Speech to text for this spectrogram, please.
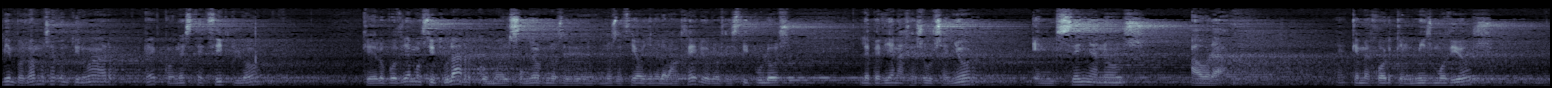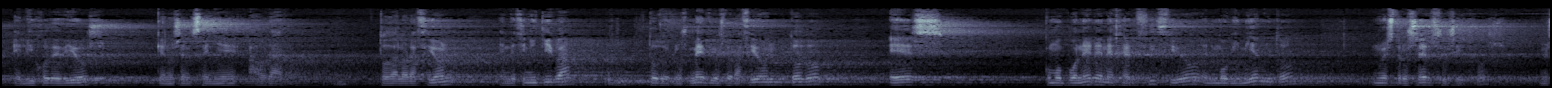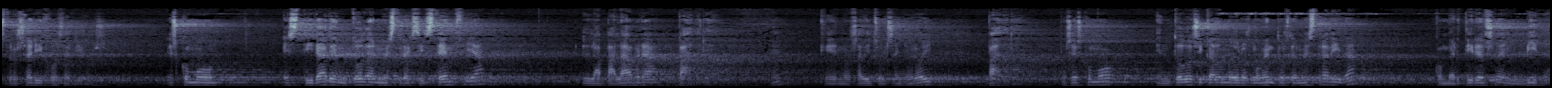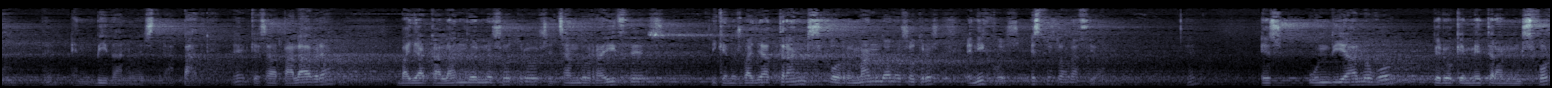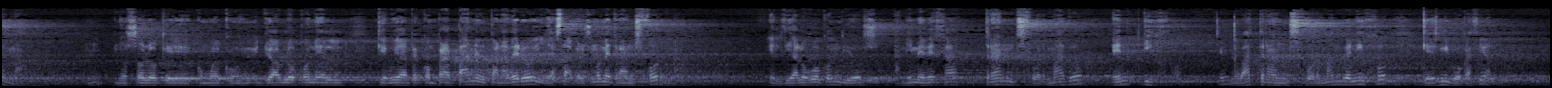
Bien, pues vamos a continuar ¿eh? con este ciclo que lo podríamos titular, como el Señor nos, nos, decía hoy en el Evangelio. Los discípulos le pedían a Jesús, Señor, enséñanos a orar. ¿Eh? Qué mejor que el mismo Dios, el Hijo de Dios, que nos enseñe a orar. Toda la oración, en definitiva, todos los medios de oración, todo es como poner en ejercicio, en movimiento, nuestro ser sus hijos, nuestro ser hijos de Dios. Es como estirar en toda nuestra existencia la palabra Padre, ¿eh? que nos ha dicho el Señor hoy, Padre. Pues es como en todos y cada uno de los momentos de nuestra vida convertir eso en vida, ¿eh? en vida nuestra, Padre. ¿eh? Que esa palabra vaya calando en nosotros, echando raíces y que nos vaya transformando a nosotros en hijos. Esto es la oración. Es un diálogo, pero que me transforma. No solo que, como yo hablo con el que voy a comprar pan, el panadero y ya está, pero eso no me transforma. El diálogo con Dios a mí me deja transformado en hijo. ¿eh? Me va transformando en hijo, que es mi vocación.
